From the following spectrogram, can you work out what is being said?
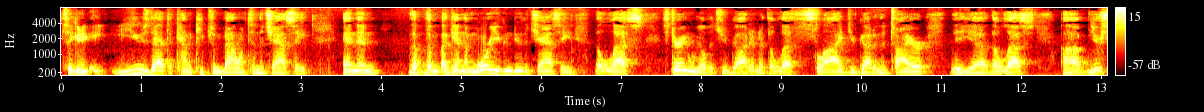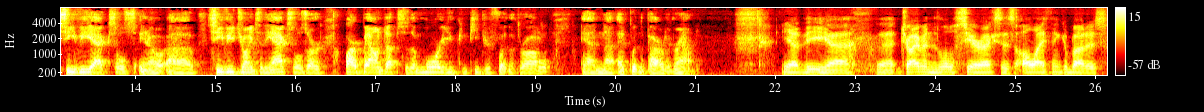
So you can use that to kind of keep some balance in the chassis. And then, the, the, again, the more you can do the chassis, the less steering wheel that you've got in it, the less slide you've got in the tire, the uh, the less uh, your CV axles, you know, uh, CV joints in the axles are are bound up. So the more you can keep your foot in the throttle and uh, and putting the power to the ground. Yeah, the, uh, driving the little CRX is all I think about is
